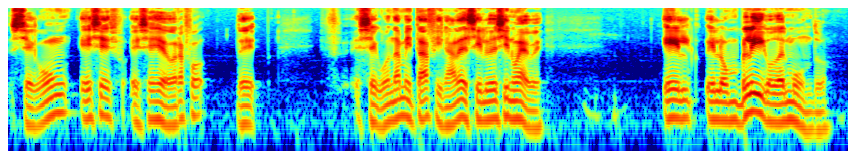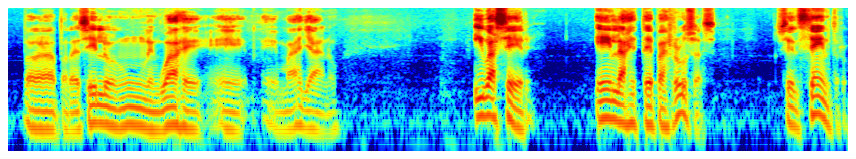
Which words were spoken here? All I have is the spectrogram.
según ese, ese geógrafo, de segunda mitad, final del siglo XIX, el, el ombligo del mundo, para, para, decirlo en un lenguaje eh, eh, más llano, iba a ser en las estepas rusas, el centro.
